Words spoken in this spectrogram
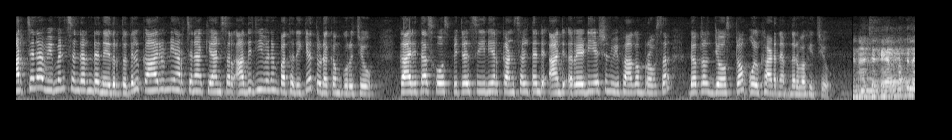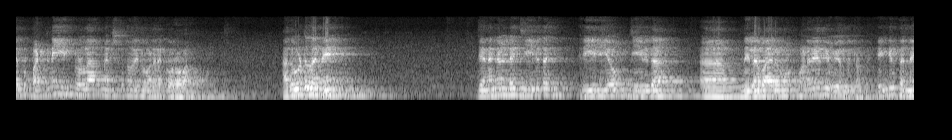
അർച്ചന വിമൻ സെന്ററിന്റെ നേതൃത്വത്തിൽ കാരുണ്യ അർച്ചന ക്യാൻസർ അതിജീവനം പദ്ധതിക്ക് തുടക്കം കുറിച്ചു. Caritas hospital senior consultant and radiation വിഭാഗം പ്രൊഫസർ ഡോക്ടർ ജോസ് ടോം ഉദ്ഘാടനം നിർവഹിച്ചു. കേരളത്തിലെ ഇപ്പോൾ പട്ടിണിയിലുള്ള മനുഷ്യർ എന്ന് പറയുന്നത് വളരെ കുറവാണ്. അതുകൊണ്ട് തന്നെ ജനങ്ങളുടെ ജീവിത രീതിയോ ജീവിത നിലവാരമോ വളരെയധികം ഉയർന്നിട്ടുണ്ട്. എങ്കിൽ തന്നെ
